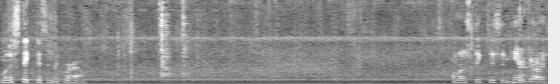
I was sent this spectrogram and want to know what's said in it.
I'm gonna stick this in the ground. I'm gonna stick this in here, guys.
